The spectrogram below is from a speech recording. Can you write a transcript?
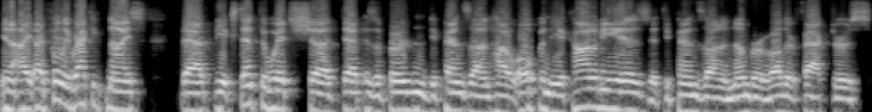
you know, I, I fully recognize that the extent to which uh, debt is a burden depends on how open the economy is. It depends on a number of other factors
